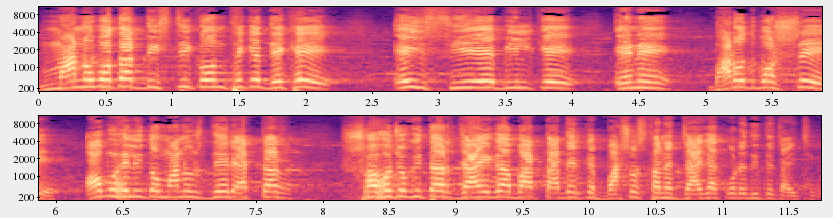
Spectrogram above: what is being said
মানবতার দৃষ্টিকোণ থেকে দেখে এই সিএ বিলকে এনে ভারতবর্ষে অবহেলিত মানুষদের একটা সহযোগিতার জায়গা বা তাদেরকে বাসস্থানের জায়গা করে দিতে চাইছিল।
